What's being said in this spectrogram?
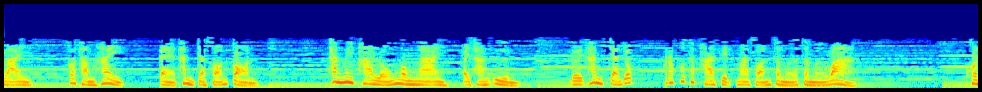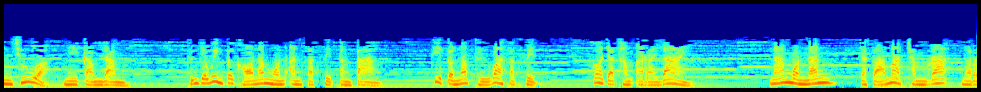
กลๆ ก็ทำให้ แต่ท่านจะสอนก่อน ท่านไม่พาหลงงมงายไปทางอื่น โดยท่านจะยกพระพุทธภาษิตมาสอนเสมอๆว่า คนชั่วมีกรรมดำ ถึงจะวิ่งไปขอน้ำมนต์อันศักดิ์สิทธิ์ต่างๆ ที่ตนนับถือว่าศักดิ์สิทธิ์ ก็จะทำอะไรได้ น้ำมนต์นั้นจะสามารถชำระนร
